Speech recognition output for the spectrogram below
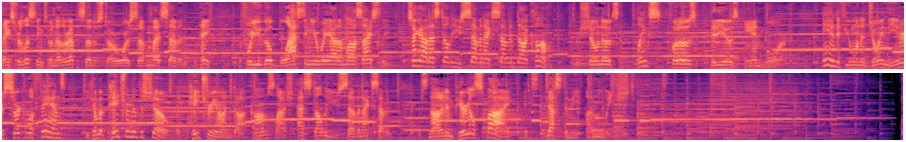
Thanks for listening to another episode of Star Wars 7x7. And hey, before you go blasting your way out of Mos Eisley, check out SW7x7.com for show notes, links, photos, videos, and more. And if you want to join the inner circle of fans, become a patron of the show at patreon.com slash SW7x7. It's not an Imperial spy, it's Destiny Unleashed.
